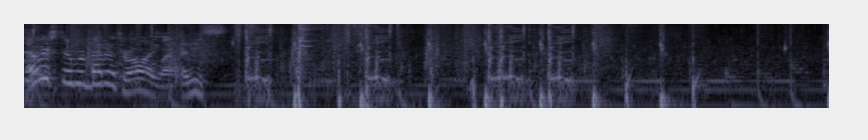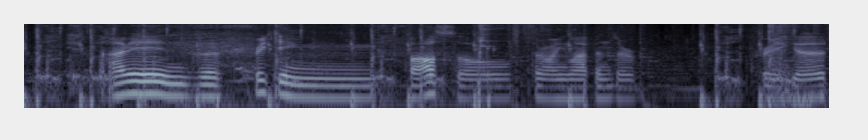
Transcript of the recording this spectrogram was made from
I wish there were better throwing weapons. I mean, the freaking fossil throwing weapons are pretty good.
